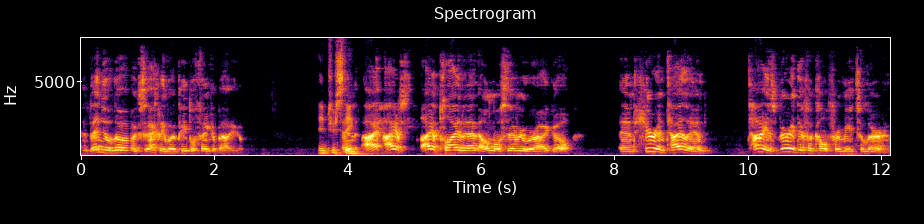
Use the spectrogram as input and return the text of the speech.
and then you'll know exactly what people think about you. Interesting. And I, I, I apply that almost everywhere I go. And here in Thailand, Thai is very difficult for me to learn.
